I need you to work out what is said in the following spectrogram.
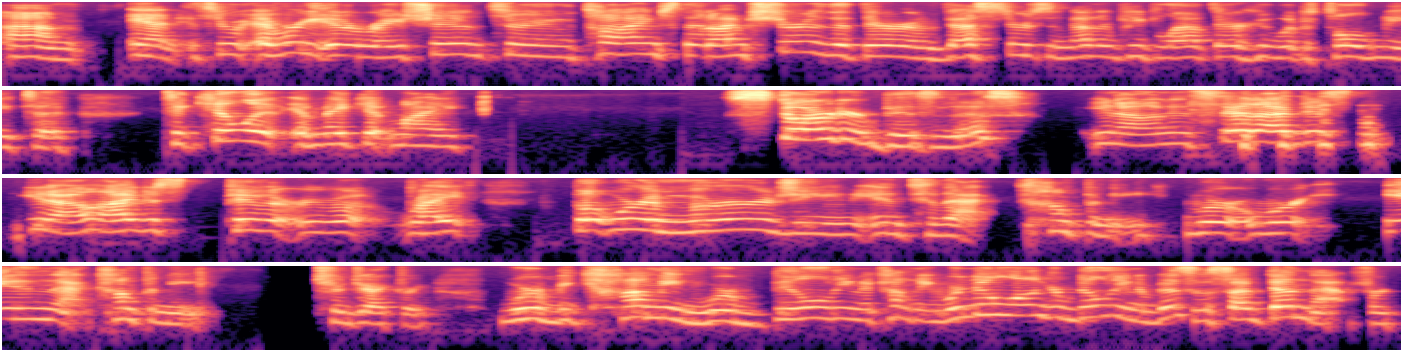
um, and through every iteration, through times that I'm sure that there are investors and other people out there who would have told me to to kill it and make it my starter business, you know, and instead I just, you know, I just pivot right. But we're emerging into that company. We're we're in that company trajectory. We're becoming, we're building a company. We're no longer building a business. I've done that for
